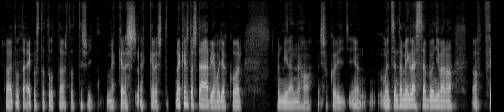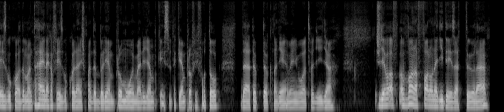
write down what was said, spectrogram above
sajtótájékoztatót tartott, és így megkerest, megkerest, megkerest a stábja, hogy akkor hogy mi lenne, ha, és akkor így ilyen, majd szerintem még lesz ebből nyilván a, a Facebook oldalon, mert a helynek a Facebook oldalán is majd ebből ilyen promó, mert így készültek ilyen profi fotók, de tök, tök nagy élmény volt, hogy így a, és ugye van a falon egy idézet tőle,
